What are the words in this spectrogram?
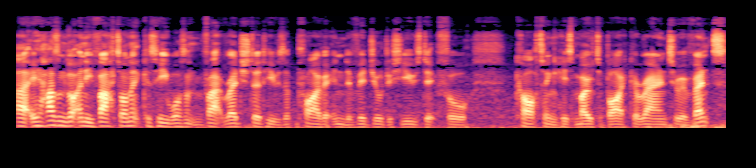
uh, it hasn't got any VAT on it because he wasn't VAT registered. He was a private individual, just used it for carting his motorbike around to events.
